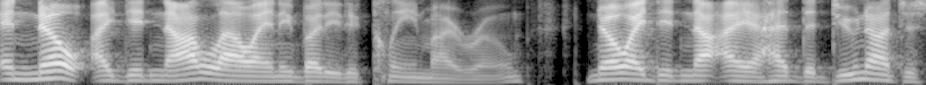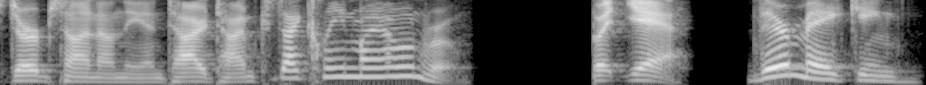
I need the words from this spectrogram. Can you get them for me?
And no, I did not allow anybody to clean my room. No, I did not. I had the do not disturb sign on the entire time because I cleaned my own room. But yeah, they're making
